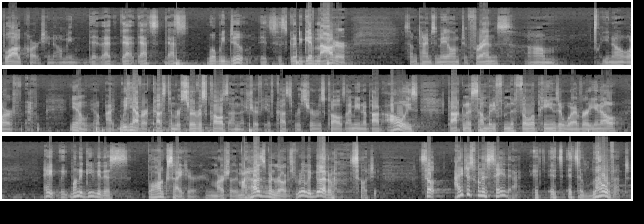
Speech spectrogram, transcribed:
blog cards. You know, I mean that, that, that that's that's what we do. It's just good to give them out, or sometimes mail them to friends. Um, you know, or you know, we have our customer service calls. I'm not sure if you have customer service calls. I mean, about always talking to somebody from the Philippines or wherever. You know, hey, we want to give you this blog site here in Marshall. My husband wrote. It's really good. so I just want to say that it, it's it's irrelevant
